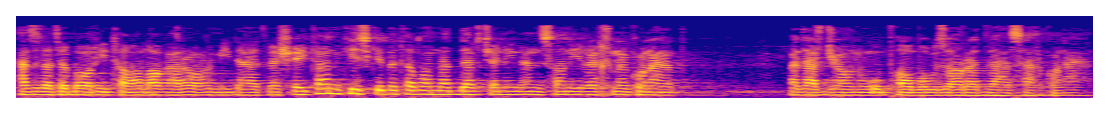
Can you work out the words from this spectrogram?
حضرت باری تعالی قرار می‌دهد و شیطان کیست که بتواند در چنین انسانی رخ نکند و در جان او پا بگذارد و اثر کند.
